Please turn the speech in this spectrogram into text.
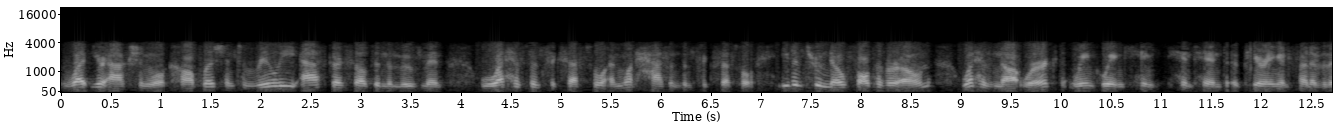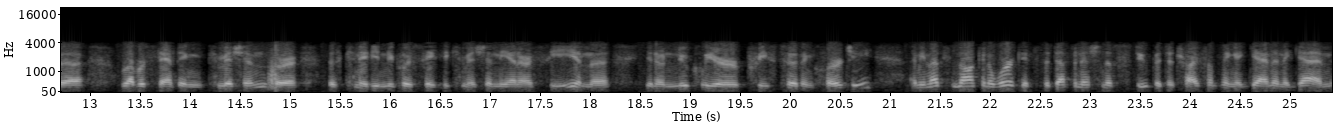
what your action will accomplish and to really ask ourselves in the movement what has been successful and what hasn't been successful, even through no fault of our own. What has not worked? Wink, wink, hint, hint, hint, appearing in front of the rubber stamping commissions or this Canadian Nuclear Safety Commission, the NRC, and the you know nuclear priesthood and clergy. I mean, that's not going to work. It's the definition of stupid to try something again and again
